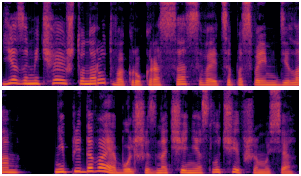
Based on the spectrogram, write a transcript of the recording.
я замечаю, что народ вокруг рассасывается по своим делам, не придавая больше значения случившемуся.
